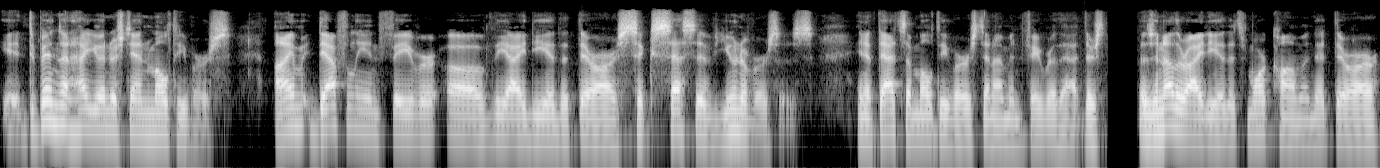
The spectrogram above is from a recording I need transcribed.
It depends on how you understand multiverse. I'm definitely in favor of the idea that there are successive universes. And if that's a multiverse, then I'm in favor of that. There's there's another idea that's more common that there are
